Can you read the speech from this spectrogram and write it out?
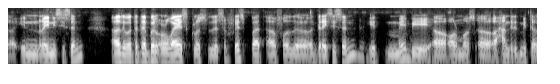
uh, in rainy season uh, the water table always close to the surface but for the dry season it may be almost a 100 meter.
